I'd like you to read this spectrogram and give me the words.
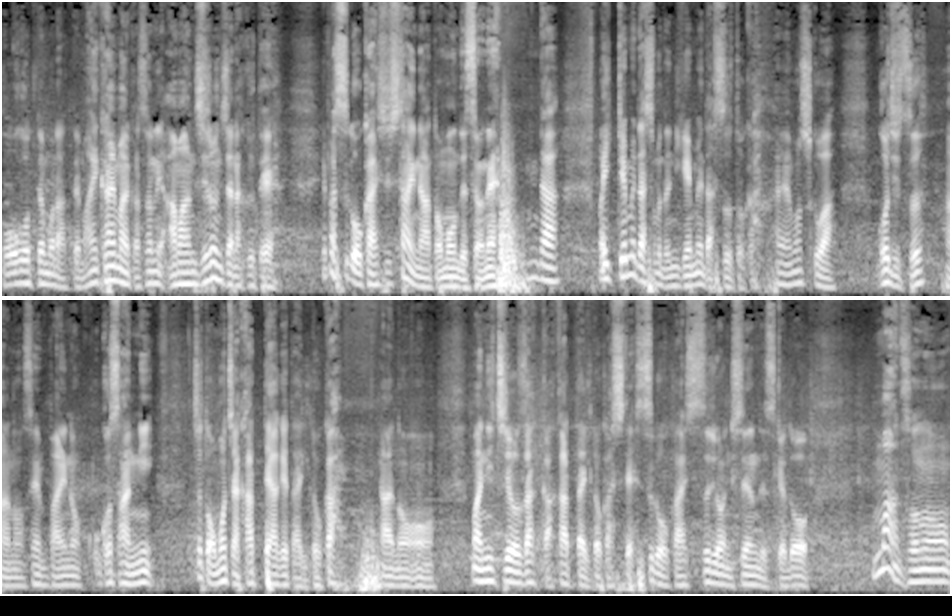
こうおごってもらって毎回毎回それに甘んじるんじゃなくてやっぱすぐお返ししたいなと思うんですよね。だ、まあ、1軒目出してもら2軒目出すとか、えー、もしくは後日あの先輩のお子さんにちょっとおもちゃ買ってあげたりとか、あのー、まあ、日用雑貨買ったりとかしてすぐお返しするようにしてるんですけどまあその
